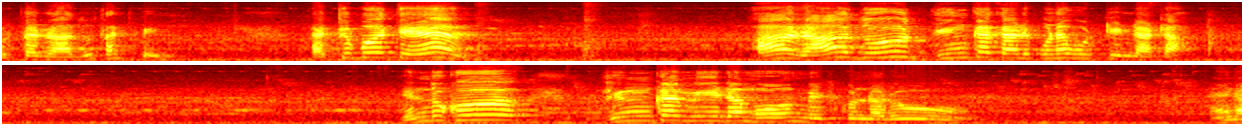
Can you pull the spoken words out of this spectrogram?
ఉత్తర రాజు చచ్చిపోయింది చచ్చిపోతే ఆ రాజు జింక కడుపున పుట్టిండట. ఎందుకు? జింక మీద మోహం పెట్టుకున్నాడు. ఆయన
